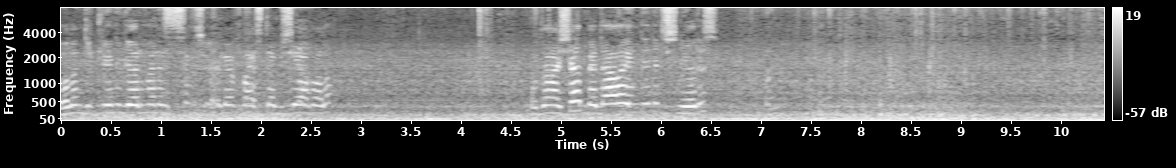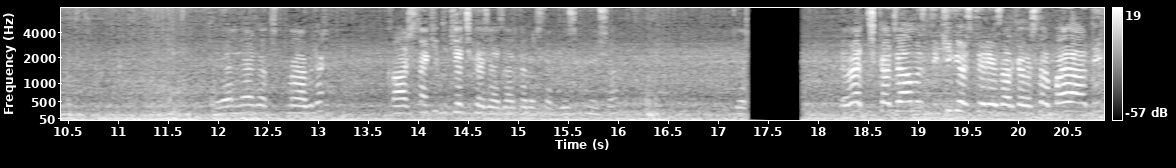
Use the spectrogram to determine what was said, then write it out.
Yolun dikliğini görmeniz için şöyle başta bir şey yapalım. Buradan aşağı bedava indiğini düşünüyoruz. Frenler de tutmayabilir. Karşıdaki dike çıkacağız arkadaşlar. Gözükmüyor şu an. Evet çıkacağımız diki gösteriyoruz arkadaşlar. Bayağı dik.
